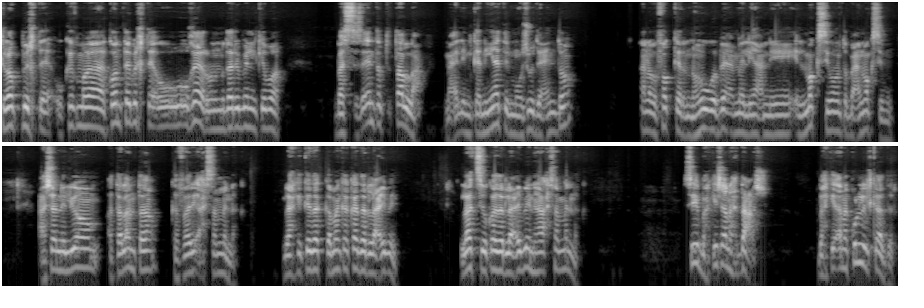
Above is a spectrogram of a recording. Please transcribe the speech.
كلوب بيخطئ وكيف ما كونتي بيخطئ وغيره من المدربين الكبار. بس إذا أنت بتطلع مع الإمكانيات الموجودة عنده أنا بفكر إنه هو بيعمل يعني ال maximum تبع ال maximum. عشان اليوم أتلانتا كفريق أحسن منك. بحكي كده كمان ككادر لاعبين. لاتسيو كادر لاعبين أحسن منك. سيب بحكيش أنا 11 بحكي أنا كل الكادر.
